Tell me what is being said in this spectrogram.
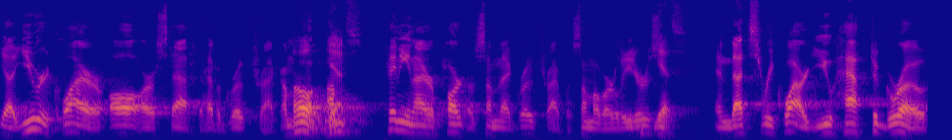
Yeah, you require all our staff to have a growth track. I'm- oh, I'm- yes, Penny and I are part of some of that growth track with some of our leaders. yes, And that's required. You have to grow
